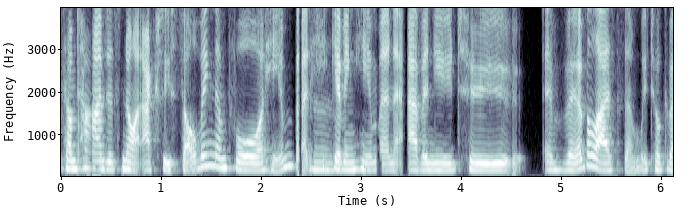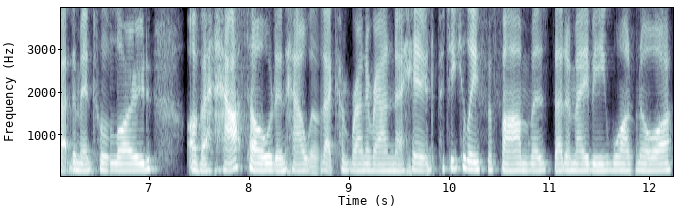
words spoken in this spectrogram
sometimes it's not actually solving them for him, but mm. giving him an avenue to verbalize them. We talk about the mental load of a household and how that can run around in our head, particularly for farmers that are maybe one or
